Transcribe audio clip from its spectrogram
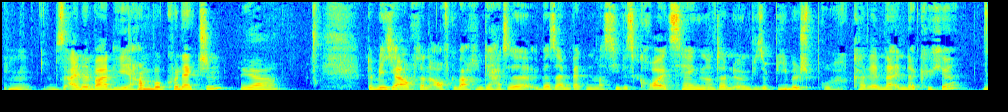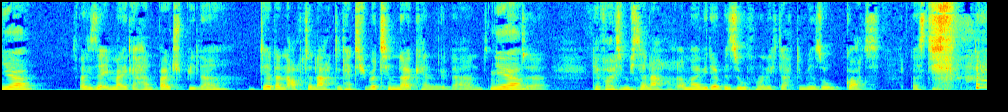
das eine war die Hamburg Connection. Ja. Da bin ich ja auch dann aufgewacht und der hatte über seinem Bett ein massives Kreuz hängen und dann irgendwie so Bibelspruchkalender in der Küche. Ja. Das war dieser ehemalige Handballspieler, der dann auch danach, den hatte ich über Tinder kennengelernt. Ja. Und äh, der wollte mich danach auch immer wieder besuchen und ich dachte mir so, Gott, lass diesen,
